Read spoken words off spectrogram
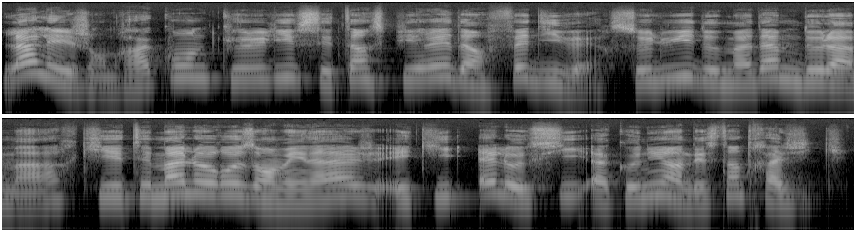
La légende raconte que le livre s'est inspiré d'un fait divers, celui de Madame de Lamar, qui était malheureuse en ménage et qui, elle aussi, a connu un destin tragique.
